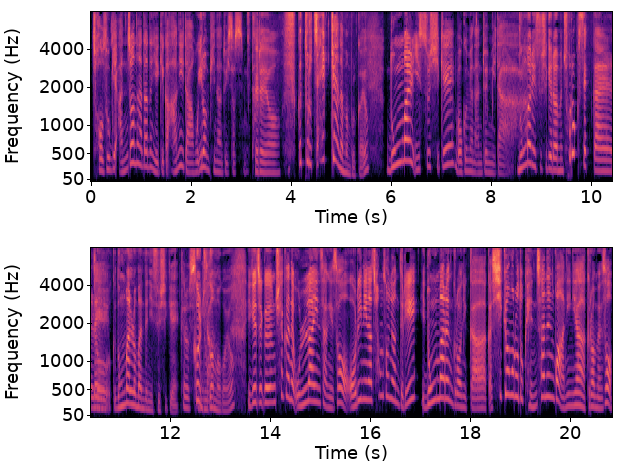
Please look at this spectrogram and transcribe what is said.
저속이 안전하다는 얘기가 아니다. 뭐 이런 비난도 있었습니다. 그래요. 끝으로 짧게 하나만 볼까요? 녹말 이쑤시개 먹으면 안 됩니다. 녹말 이쑤시개라면 초록 색깔로 네. 그 녹말로 만든 이쑤시개. 그렇습니다. 그걸 누가 먹어요? 이게 지금 최근에 온라인상에서 어린 이나 청소년들이 이 녹말은 그러니까, 그러니까 식용으로도 괜찮은 거 아니냐 그러면서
